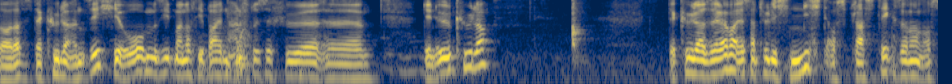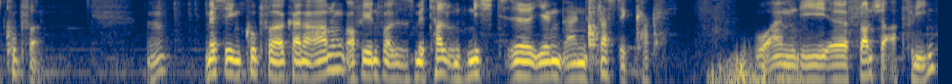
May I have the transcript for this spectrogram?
So, das ist der Kühler an sich. Hier oben sieht man noch die beiden Anschlüsse für äh, den Ölkühler. Der Kühler selber ist natürlich nicht aus Plastik, sondern aus Kupfer. Ja, Messing, Kupfer, keine Ahnung. Auf jeden Fall ist es Metall und nicht äh, irgendein Plastikkack, wo einem die äh, Flansche abfliegen.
